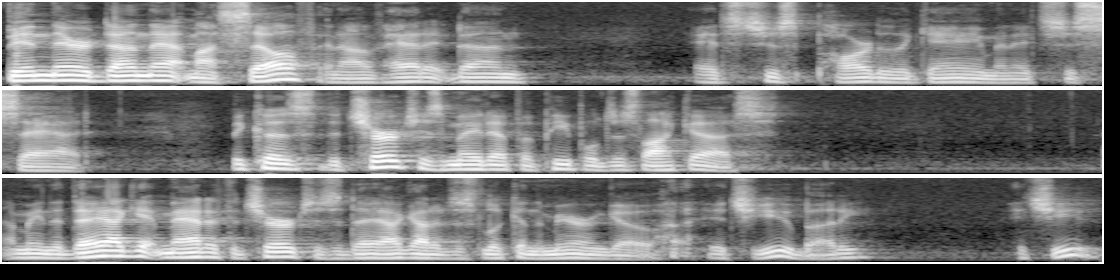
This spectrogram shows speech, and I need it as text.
been there, done that myself, and I've had it done. It's just part of the game, and it's just sad. Because the church is made up of people just like us. I mean, the day I get mad at the church is the day I got to just look in the mirror and go, It's you, buddy. It's you.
